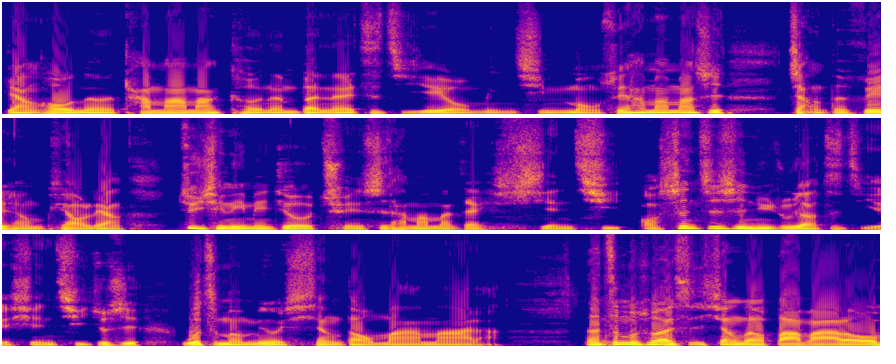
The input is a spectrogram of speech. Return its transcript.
然后呢，他妈妈可能本来自己也有明星梦，所以他妈妈是长得非常漂亮。剧情里面就有诠释他妈妈在嫌弃哦，甚至是女主角自己也嫌弃，就是我怎么没有像到妈妈啦？那这么说来是像到爸爸了，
